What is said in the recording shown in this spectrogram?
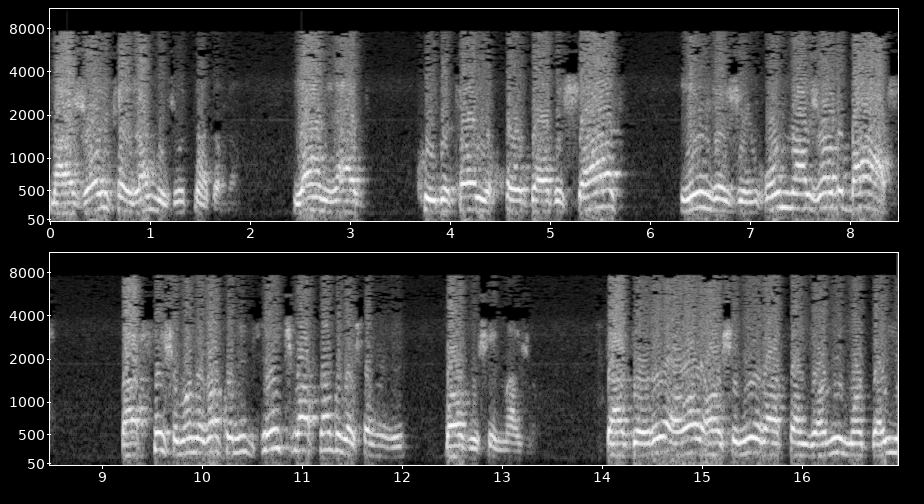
مرجای فعلا وجود ندارن یعنی از کودتای خورداد شست این رژیم اون مرجا رو بست. بسته شما نگاه کنید هیچ وقت نگذاشتن باز بشه این مرجا در دوره آقای هاشمی رفتنجانی مدعی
